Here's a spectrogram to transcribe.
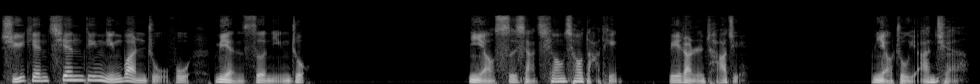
徐天千叮咛万嘱咐，面色凝重。你要私下悄悄打听，别让人察觉。你要注意安全啊！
